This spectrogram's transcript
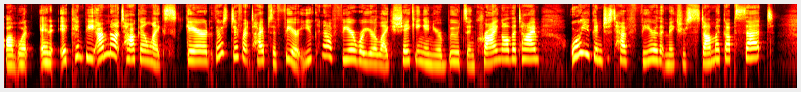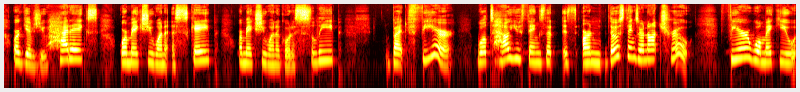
Um, what and it can be, I'm not talking like scared. There's different types of fear. You can have fear where you're like shaking in your boots and crying all the time, or you can just have fear that makes your stomach upset or gives you headaches or makes you want to escape or makes you want to go to sleep. But fear will tell you things that is are those things are not true. Fear will make you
